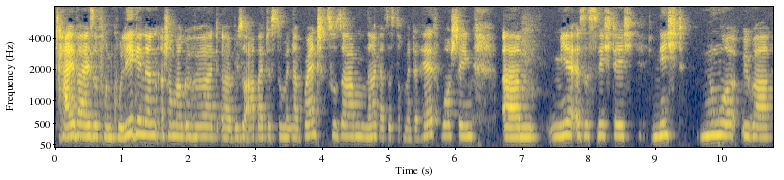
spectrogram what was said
teilweise von Kolleginnen schon mal gehört, äh, wieso arbeitest du mit einer Brand zusammen? Ne? Das ist doch Mental Health Washing. Ähm, mir ist es wichtig, nicht nur über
